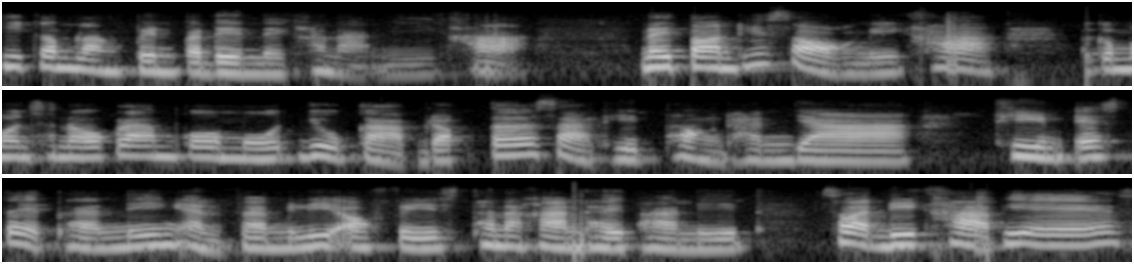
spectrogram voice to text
ที่กำลังเป็นประเด็นในขณะนี้ค่ะ ในตอนที่ 2 นี้ค่ะ กมลชนกรามโกมุตอยู่กับ ดรสาธิตผ่องธัญญา ทีม Estate Planning and Family Office ธนาคารไทยพาณิชย์ สวัสดีค่ะ พี่เอส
